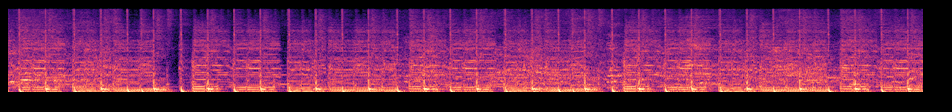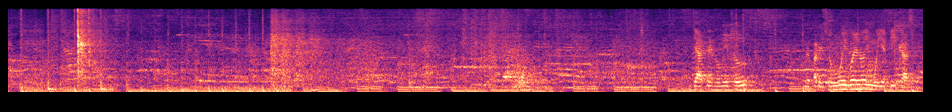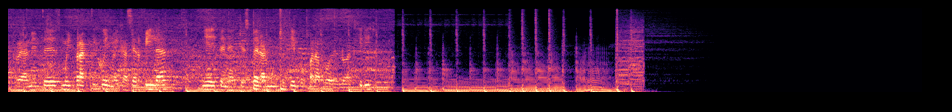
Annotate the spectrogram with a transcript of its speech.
Ya tengo mi producto. Me pareció muy bueno y muy eficaz. Realmente es muy práctico y no hay que hacer fila ni tener que esperar mucho tiempo para poderlo adquirir.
